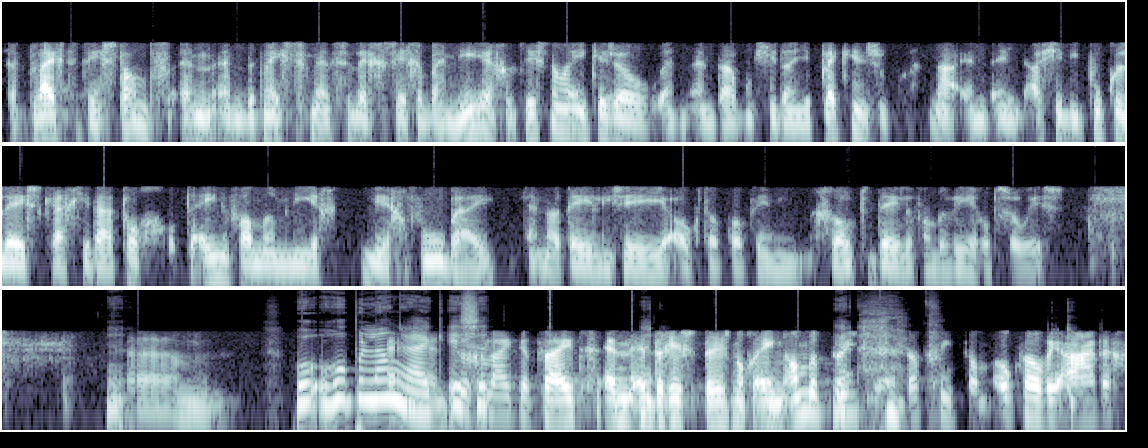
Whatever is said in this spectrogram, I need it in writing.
uh, blijft het in stand. En, en de meeste mensen leggen zich erbij neer. Het is nou een keer zo. En, en daar moet je dan je plek in zoeken. Nou, en, en als je die boeken leest, krijg je daar toch op de een of andere manier meer gevoel bij. En dan realiseer je ook dat dat in grote delen van de wereld zo is. Ja. Um, hoe, hoe belangrijk en, en is tegelijkertijd, het? En, en er, is, er is nog één ander punt, en dat vind ik dan ook wel weer aardig.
